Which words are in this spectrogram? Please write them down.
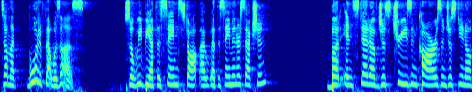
So I'm like, what if that was us? So we'd be at the same stop, at the same intersection, but instead of just trees and cars and just, you know,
